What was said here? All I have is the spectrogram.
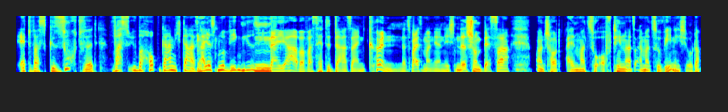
etwas gesucht wird, was überhaupt gar nicht da ist. Alles nur wegen dieses Videos. Naja, aber was hätte da sein können? Das weiß man ja nicht. Und das ist schon besser, man schaut einmal zu oft hin als einmal zu wenig, oder?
